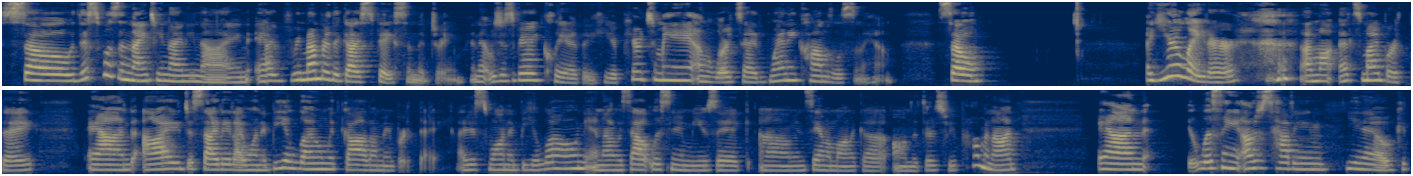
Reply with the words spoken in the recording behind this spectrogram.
So this was in 1999, and I remember the guy's face in the dream, and it was just very clear that he appeared to me, and the Lord said, When he comes, listen to him. So a year later, I'm on, it's my birthday, and I decided I want to be alone with God on my birthday. I just want to be alone, and I was out listening to music um, in Santa Monica on the Third Street Promenade, and listening, I was just having, you know, good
